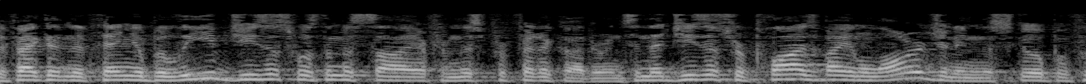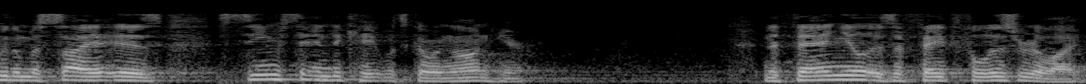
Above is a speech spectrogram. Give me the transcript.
The fact that Nathanael believed Jesus was the Messiah from this prophetic utterance, and that Jesus replies by enlarging the scope of who the Messiah is, seems to indicate what's going on here. Nathanael is a faithful Israelite,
